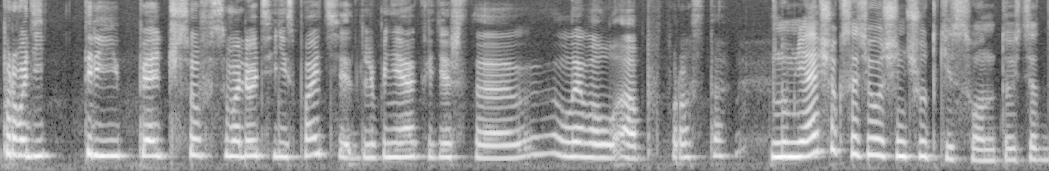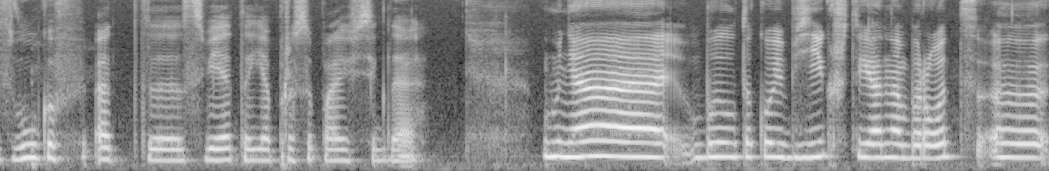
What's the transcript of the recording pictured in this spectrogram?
проводить 3-5 часов в самолете и не спать для меня, конечно, level up просто. Ну, у меня еще, кстати, очень чуткий сон. То есть от звуков, от э, света я просыпаюсь всегда. У меня был такой бзик, что я, наоборот, э,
